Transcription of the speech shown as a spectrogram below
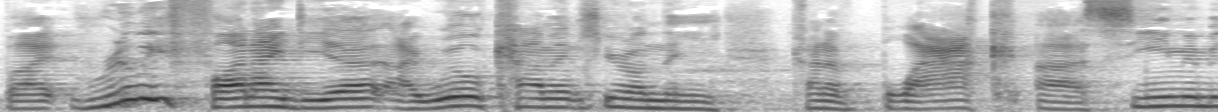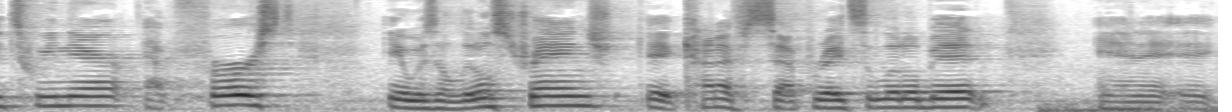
but really fun idea. I will comment here on the kind of black uh, seam in between there. At first, it was a little strange. It kind of separates a little bit, and it, it,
